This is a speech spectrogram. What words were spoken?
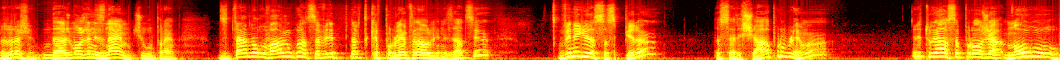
Разбираш ли? Даже може да не знаем, че го правим. Затова е много важно, когато се види нали, такъв проблем в една организация, винаги да се спира, да се решава проблема и тогава се продължава. Много...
